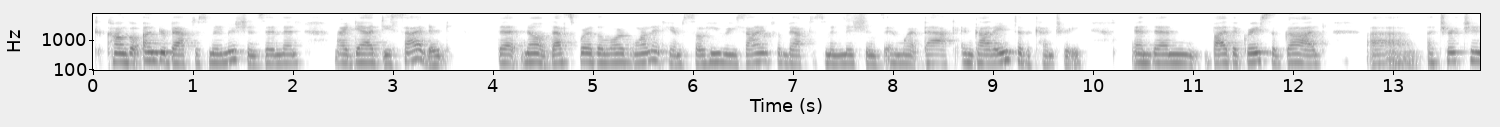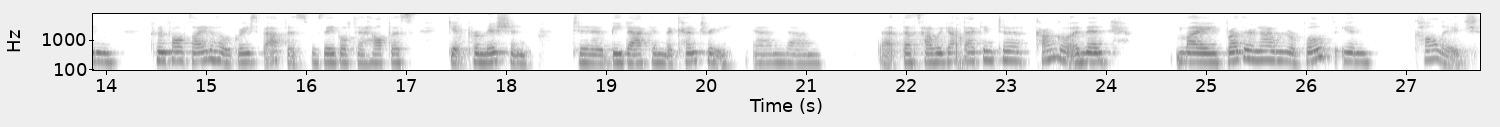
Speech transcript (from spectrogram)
to Congo under Baptist missions. And then my dad decided that no, that's where the Lord wanted him. So he resigned from Baptist missions and went back and got into the country. And then, by the grace of God, uh, a church in Twin Falls, Idaho, Grace Baptist, was able to help us get permission to be back in the country. And um, that, that's how we got back into Congo. And then my brother and I, we were both in college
